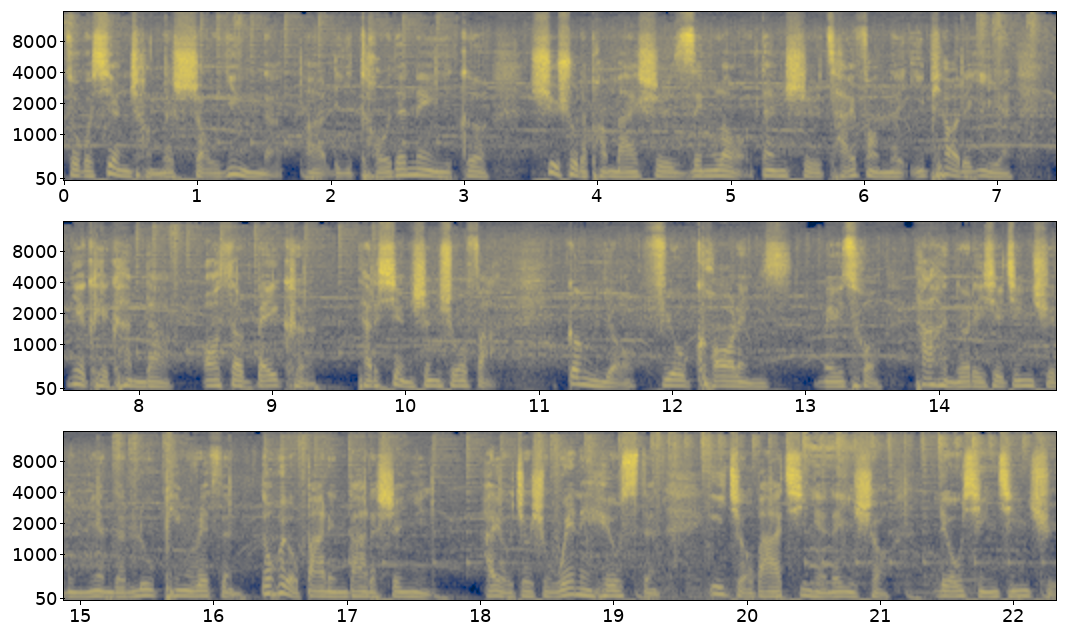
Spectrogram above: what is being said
做过现场的首映的啊，里头的那一个叙述的旁白是 Zinlo，但是采访的一票的艺人，你也可以看到 Arthur Baker 他的现身说法。更有 Phil Collins，没错，他很多的一些金曲里面的 looping rhythm 都会有八零八的身影。还有就是 Winnie Houston，一九八七年的一首流行金曲，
